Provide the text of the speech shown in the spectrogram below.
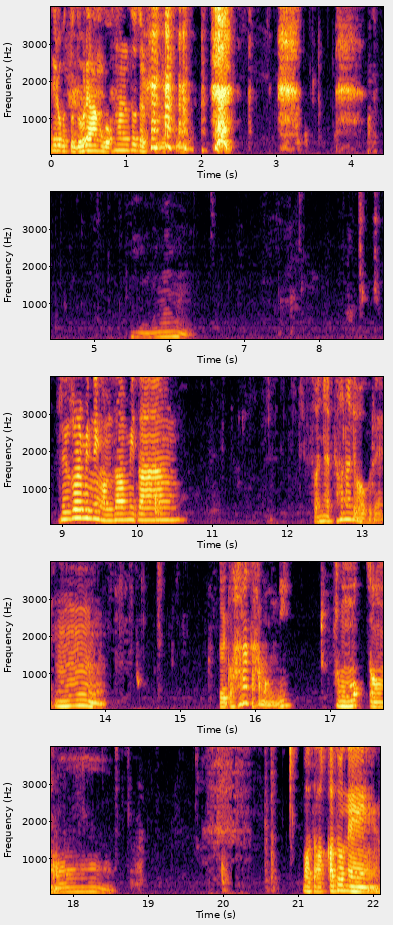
이러고 또 노래 한 곡 한 소절 부르고. 음. 진솔미님 감사합니다. 써니야 편하게 먹으래. 음, 너 이거 하나 다 먹니? 다 못 먹죠. 어. 맞아. 아까 전에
